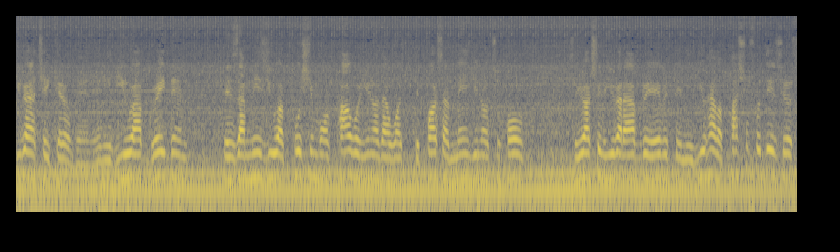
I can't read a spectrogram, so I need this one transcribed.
you gotta take care of them. And if you upgrade them then that means you are pushing more power you know that what the parts are made you know to hold. So you actually you gotta upgrade everything. If you have a passion for this just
